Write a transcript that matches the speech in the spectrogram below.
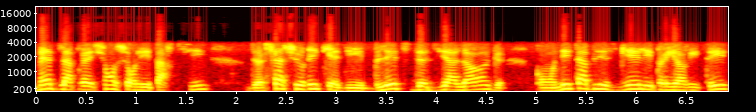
mettre de la pression sur les parties, de s'assurer qu'il y a des blitz de dialogue, qu'on établisse bien les priorités,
